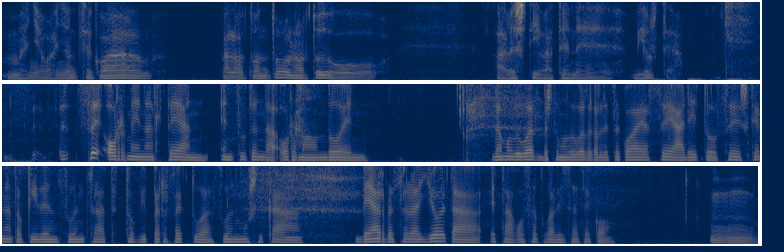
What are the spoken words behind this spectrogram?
baina gainontzekoa balo tonto lortu dugu abesti baten eh, bihurtzea. Ze hormen artean entzuten da horma ondoen? Da modu bat, beste modu bat galdetzekoa, ze areto, ze eskena toki den zuentzat toki perfektua, zuen musika behar bezala jo eta eta gozatu gala izateko. Mm,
